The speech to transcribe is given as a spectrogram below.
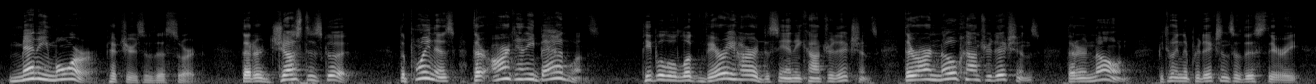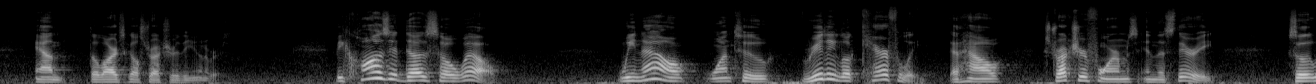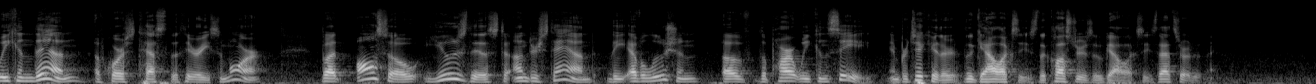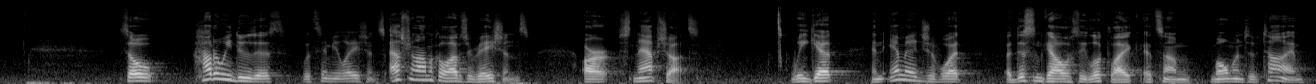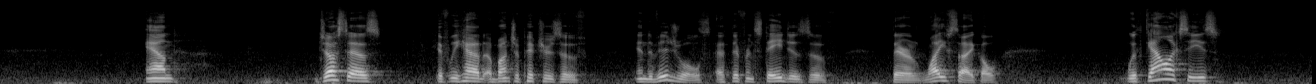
many more pictures of this sort that are just as good. The point is, there aren't any bad ones. People will look very hard to see any contradictions. There are no contradictions that are known between the predictions of this theory and the large-scale structure of the universe. Because it does so well, we now want to really look carefully at how structure forms in this theory so that we can then, of course, test the theory some more, but also use this to understand the evolution of the part we can see, in particular, the galaxies, the clusters of galaxies, that sort of thing. So how do we do this with simulations? Astronomical observations are snapshots. We get an image of what a distant galaxy looked like at some moment of time. And just as if we had a bunch of pictures of individuals at different stages of their life cycle, with galaxies,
